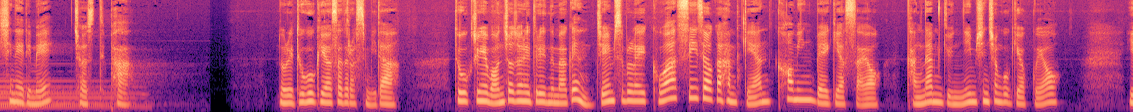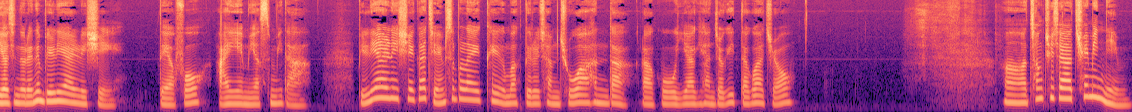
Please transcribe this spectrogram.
신혜림의 Just Pa 노래 두 곡 이어서 들었습니다. 두 곡 중에 먼저 전해드린 음악은 제임스 블레이크와 시저가 함께한 Back이었어요. 강남균님 신청곡이었고요. 이어진 노래는 빌리 아일리시, Therefore I Am이었습니다. 빌리 아일리시가 제임스 블레이크의 음악들을 참 좋아한다 라고 이야기한 적이 있다고 하죠. 어, 청취자 최민님,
